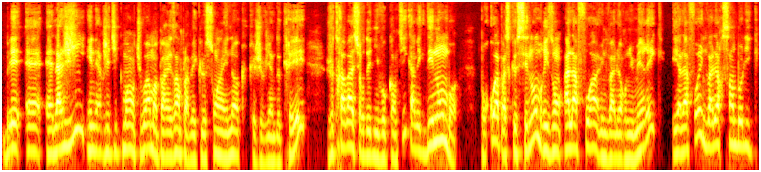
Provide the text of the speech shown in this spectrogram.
Ben, elle, elle, agit énergétiquement. Tu vois, moi, par exemple, avec le soin Enoch que je viens de créer, je travaille sur des niveaux quantiques avec des nombres. Pourquoi? Parce que ces nombres, ils ont à la fois une valeur numérique et à la fois une valeur symbolique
